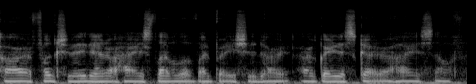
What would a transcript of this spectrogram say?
are functioning at our highest level of vibration, our our greatest good, our highest self.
